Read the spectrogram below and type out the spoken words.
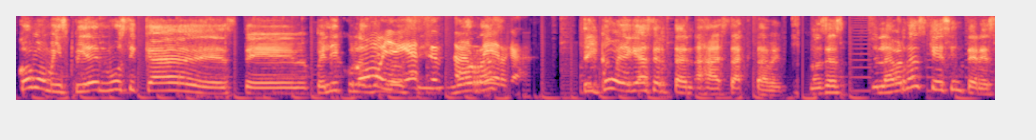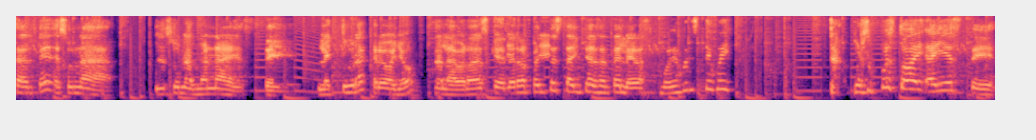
¿cómo me inspiré en música, este, películas, ¿Cómo llegué a ser tan verga? Sí, ¿cómo llegué a ser tan? Ajá, exactamente. Entonces, la verdad es que es interesante, es una, es una buena este, lectura, creo yo. O sea, la verdad es que de repente está interesante leer así como de, este güey. por supuesto, hay, hay este.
